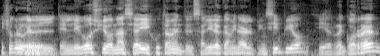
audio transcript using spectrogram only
Y yo creo que el, el negocio nace ahí, justamente, el salir a caminar al principio y el recorrer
